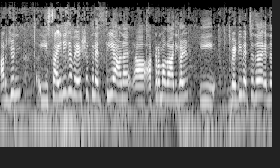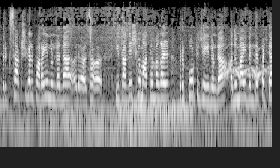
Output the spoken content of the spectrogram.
അർജുൻ ഈ സൈനിക വേഷത്തിലെത്തിയാണ് അക്രമകാരികൾ ഈ വെടിവെച്ചത് എന്ന് ദൃക്സാക്ഷികൾ പറയുന്നുണ്ടെന്ന് ഈ പ്രാദേശിക മാധ്യമങ്ങൾ റിപ്പോർട്ട് ചെയ്യുന്നുണ്ട്. അതുമായി ബന്ധപ്പെട്ട്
